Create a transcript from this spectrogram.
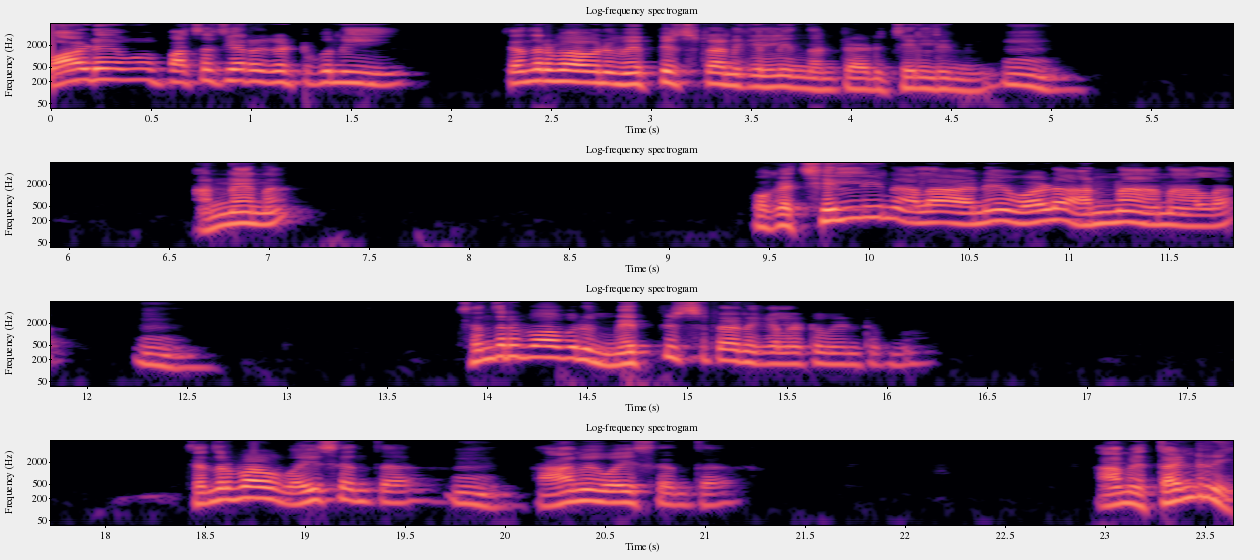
వాడేమో పచ్చ చీర కట్టుకుని చంద్రబాబుని మెప్పించడానికి వెళ్ళింది అంటాడు చెల్లిని అన్నేనా? ఒక చెల్లిని అలా అనేవాడు అన్న అనాలా? చంద్రబాబుని మెప్పించడానికి వెళ్ళటం ఏంటమ్మా? చంద్రబాబు వయసు ఎంత ఆమె వయసు ఎంత ఆమె తండ్రి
